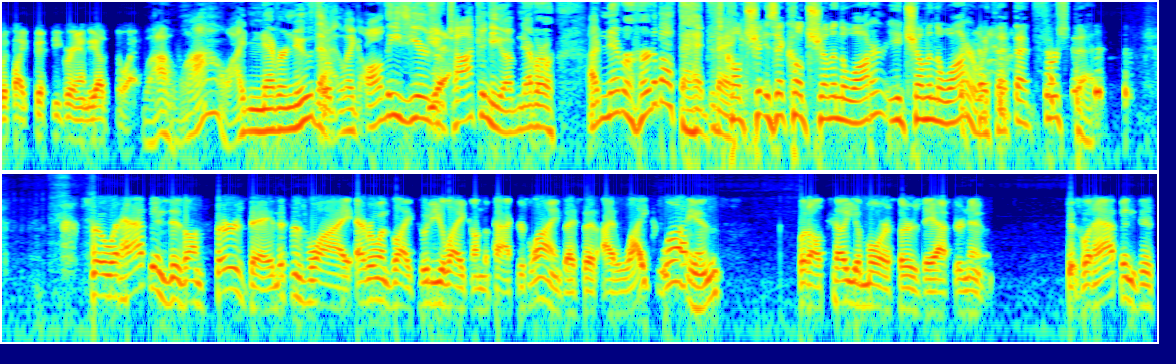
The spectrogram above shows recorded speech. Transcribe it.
with like fifty grand the other way. Wow. Wow, I never knew that. like all these years Yeah. of talking to you, I've never, I've never heard about the head It's fake. called is that called chum in the water? You chum in the water with that that first bet. So what happens is on Thursday, this is why everyone's like, "Who do you like on the Packers Lions?" I said, "I like Lions, but I'll tell you more Thursday afternoon." Because what happens is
